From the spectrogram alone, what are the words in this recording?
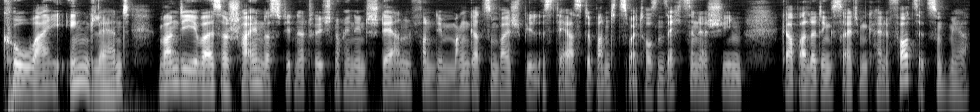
Kauai England. Wann die jeweils erscheinen, das steht natürlich noch in den Sternen. Von dem Manga zum Beispiel ist der erste Band 2016 erschienen, gab allerdings seitdem keine Fortsetzung mehr.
